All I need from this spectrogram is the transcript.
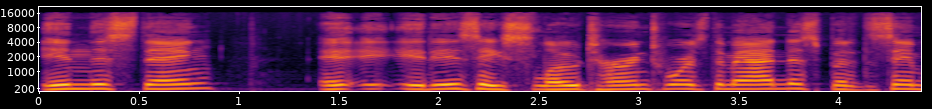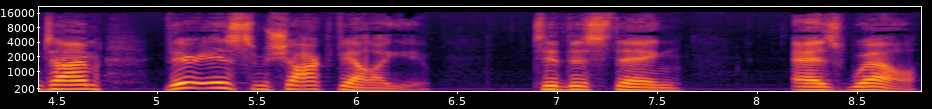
in this thing, it, it is a slow turn towards the madness, but at the same time, there is some shock value to this thing as well.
